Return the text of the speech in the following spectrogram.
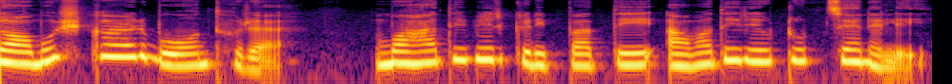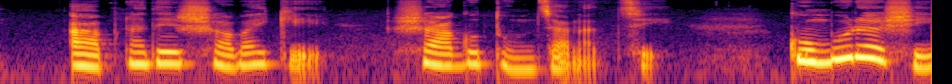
নমস্কার বন্ধুরা, মহাদেবের কৃপাতে আমাদের ইউটিউব চ্যানেলে আপনাদের সবাইকে স্বাগতম জানাচ্ছি। কুম্ভ রাশি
